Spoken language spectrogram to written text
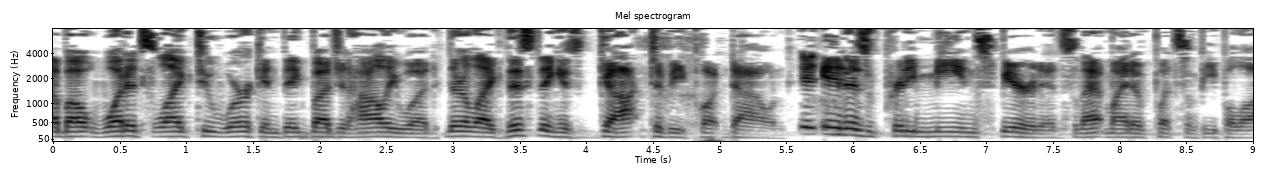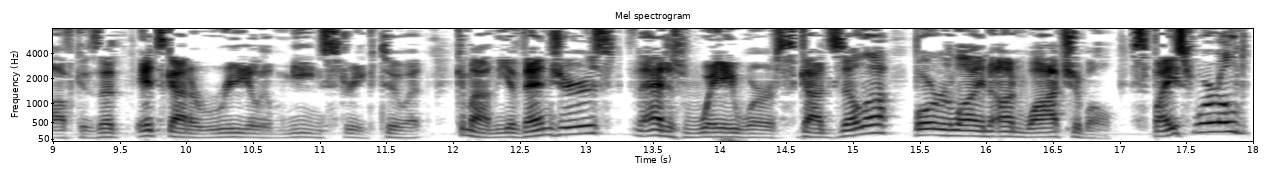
about what it's like to work in big budget Hollywood. They're like, this thing has got to be put down. It, it is pretty mean spirited, so that might have put some people off because it, it's got a real mean streak to it. Come on, the Avengers? That is way worse. Godzilla? Borderline unwatchable. Spice World?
